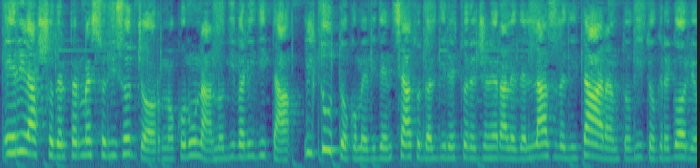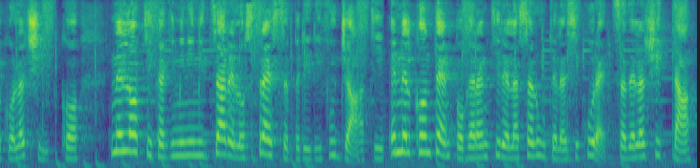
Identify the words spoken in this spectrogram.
e il rilascio del permesso di soggiorno con un anno di validità. Il tutto, come evidenziato dal direttore generale dell'ASL di Taranto, Vito Gregorio Colacicco, nell'ottica di minimizzare lo stress per i rifugiati e nel contempo garantire la salute e la sicurezza della città.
